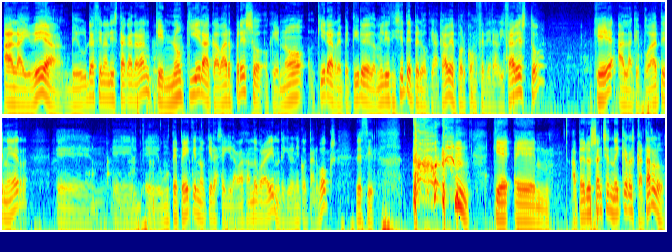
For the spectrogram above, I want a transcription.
a la idea de un nacionalista catalán que no quiera acabar preso o que no quiera repetir el de 2017, pero que acabe por confederalizar esto, que a la que pueda tener eh, eh, un PP que no quiera seguir avanzando por ahí, no te quiero ni contar Vox. Es decir, que eh, a Pedro Sánchez no hay que rescatarlo.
